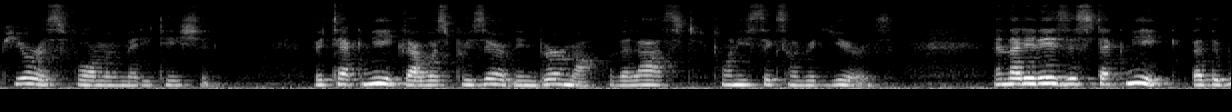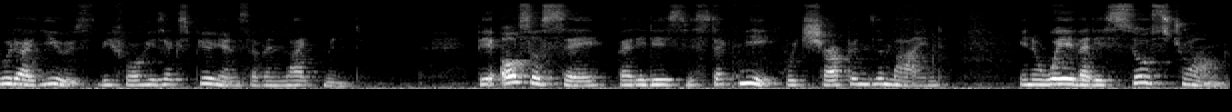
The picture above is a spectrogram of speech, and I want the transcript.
purest form of meditation, a technique that was preserved in Burma for the last 2600 years, and that it is this technique that the Buddha used before his experience of enlightenment. They also say that it is this technique which sharpens the mind in a way that is so strong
